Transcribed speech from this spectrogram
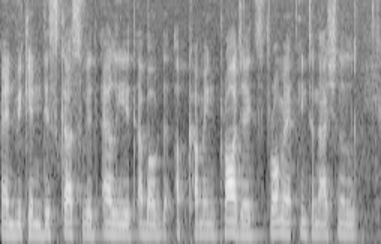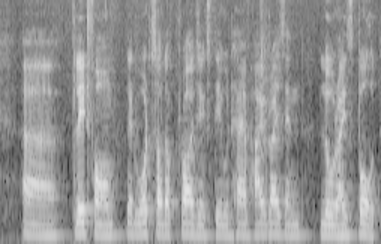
and we can discuss with Elliot about the upcoming projects from an international uh, platform that what sort of projects they would have high rise and low rise both.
